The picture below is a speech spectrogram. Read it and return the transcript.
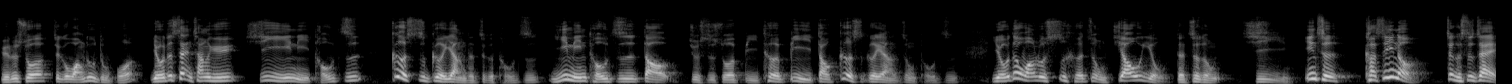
比如说这个网络赌博，有的擅长于吸引你投资，各式各样的这个投资，移民投资到就是说比特币到各式各样的这种投资，有的网络适合这种交友的这种吸引，因此 casino。这个是在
